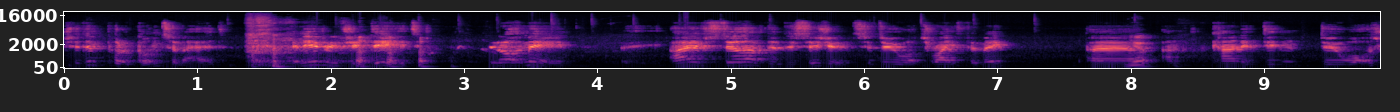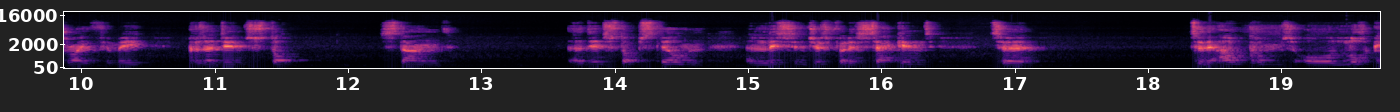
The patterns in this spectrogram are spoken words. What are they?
She didn't put a gun to my head, and even if she did, you know what I mean. I have- still have the decision to do what's right for me, um, Yep. and kind of didn't do what was right for me because I didn't stop, stand, I didn't stop still and, and listen just for a second to to the outcomes or look,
